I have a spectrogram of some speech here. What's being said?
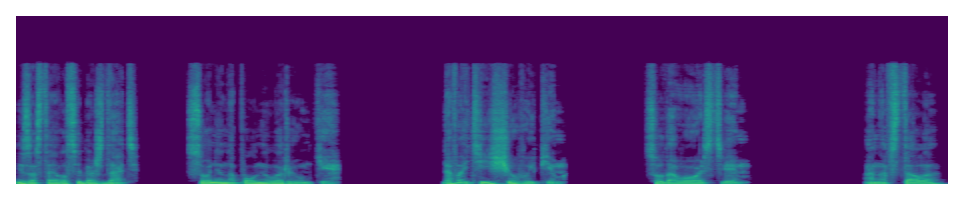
не заставил себя ждать. Соня наполнила рюмки. «Давайте еще выпьем». «С удовольствием». Она встала,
